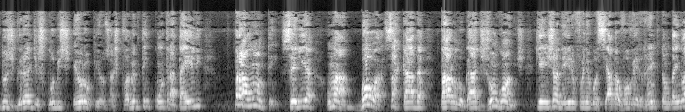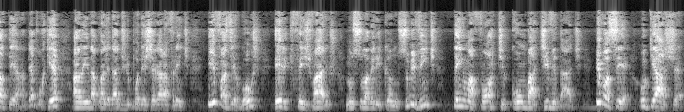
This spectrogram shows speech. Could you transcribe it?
dos grandes clubes europeus. Acho que o Flamengo tem que contratar ele para ontem. Seria uma boa sacada para o lugar de João Gomes, que em janeiro foi negociado ao Wolverhampton da Inglaterra. Até porque, além da qualidade de poder chegar à frente e fazer gols, ele que fez vários no Sul-Americano Sub-20, tem uma forte combatividade. E você, o que acha?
